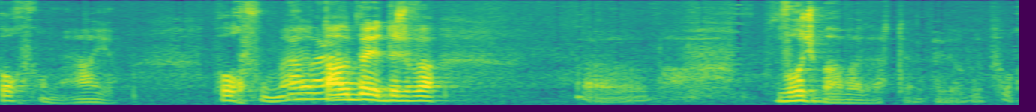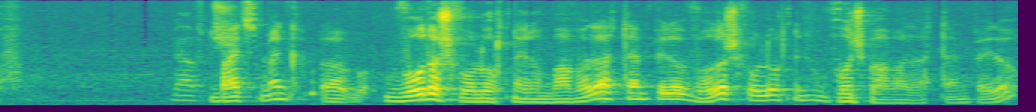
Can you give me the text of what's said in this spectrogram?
փոխվում է այո փոխվում է տարբեր դժվար ոչ բավարար տեմպերով է փոխվում լավ չի բայց մենք որոշ ոլորտներում բավարար տեմպերով որոշ ոլորտներում ոչ բավարար տեմպերով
